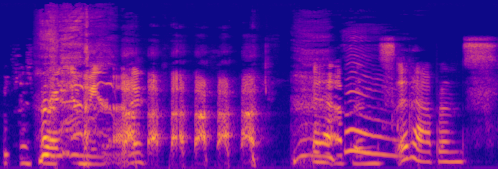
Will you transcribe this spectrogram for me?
which is Bright and Mirai. It happens. It happens.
